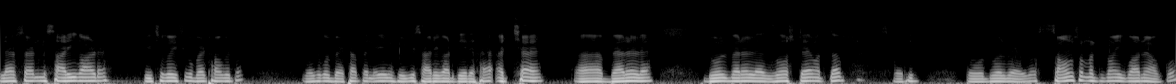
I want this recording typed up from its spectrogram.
लेफ़्ट साइड में सारी गार्ड है। पीछे को इसी को बैठा होगे तो वैसे कोई बैठा तो नहीं लेकिन फिर भी सारी गार्ड दे रखा है। अच्छा है बैरल है डोल बैरल एग्जॉस्ट है मतलब सॉरी तो डोल बैरल साउंड सुना देता हूँ एक बार में आपको।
